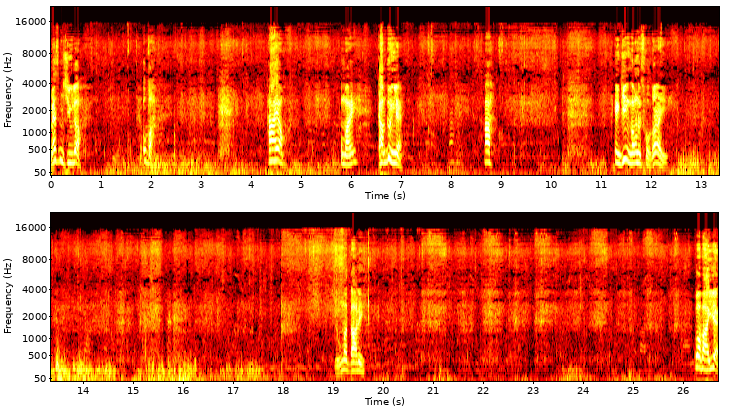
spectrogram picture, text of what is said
မက်မရှိဘူးလားဟုတ်ပါဟာယောဟိုမိုင်းဒါမတွေ့ရင်လေဟာအင်ဂျင်ကောင်းလို့ဆော်သွားတာကြီး လူမသားလေးကိုပါကြီးလေ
